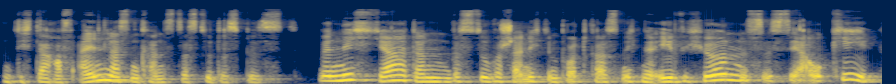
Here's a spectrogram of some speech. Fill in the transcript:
und dich darauf einlassen kannst, dass du das bist. Wenn nicht, ja, dann wirst du wahrscheinlich den Podcast nicht mehr ewig hören. Es ist ja okay.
